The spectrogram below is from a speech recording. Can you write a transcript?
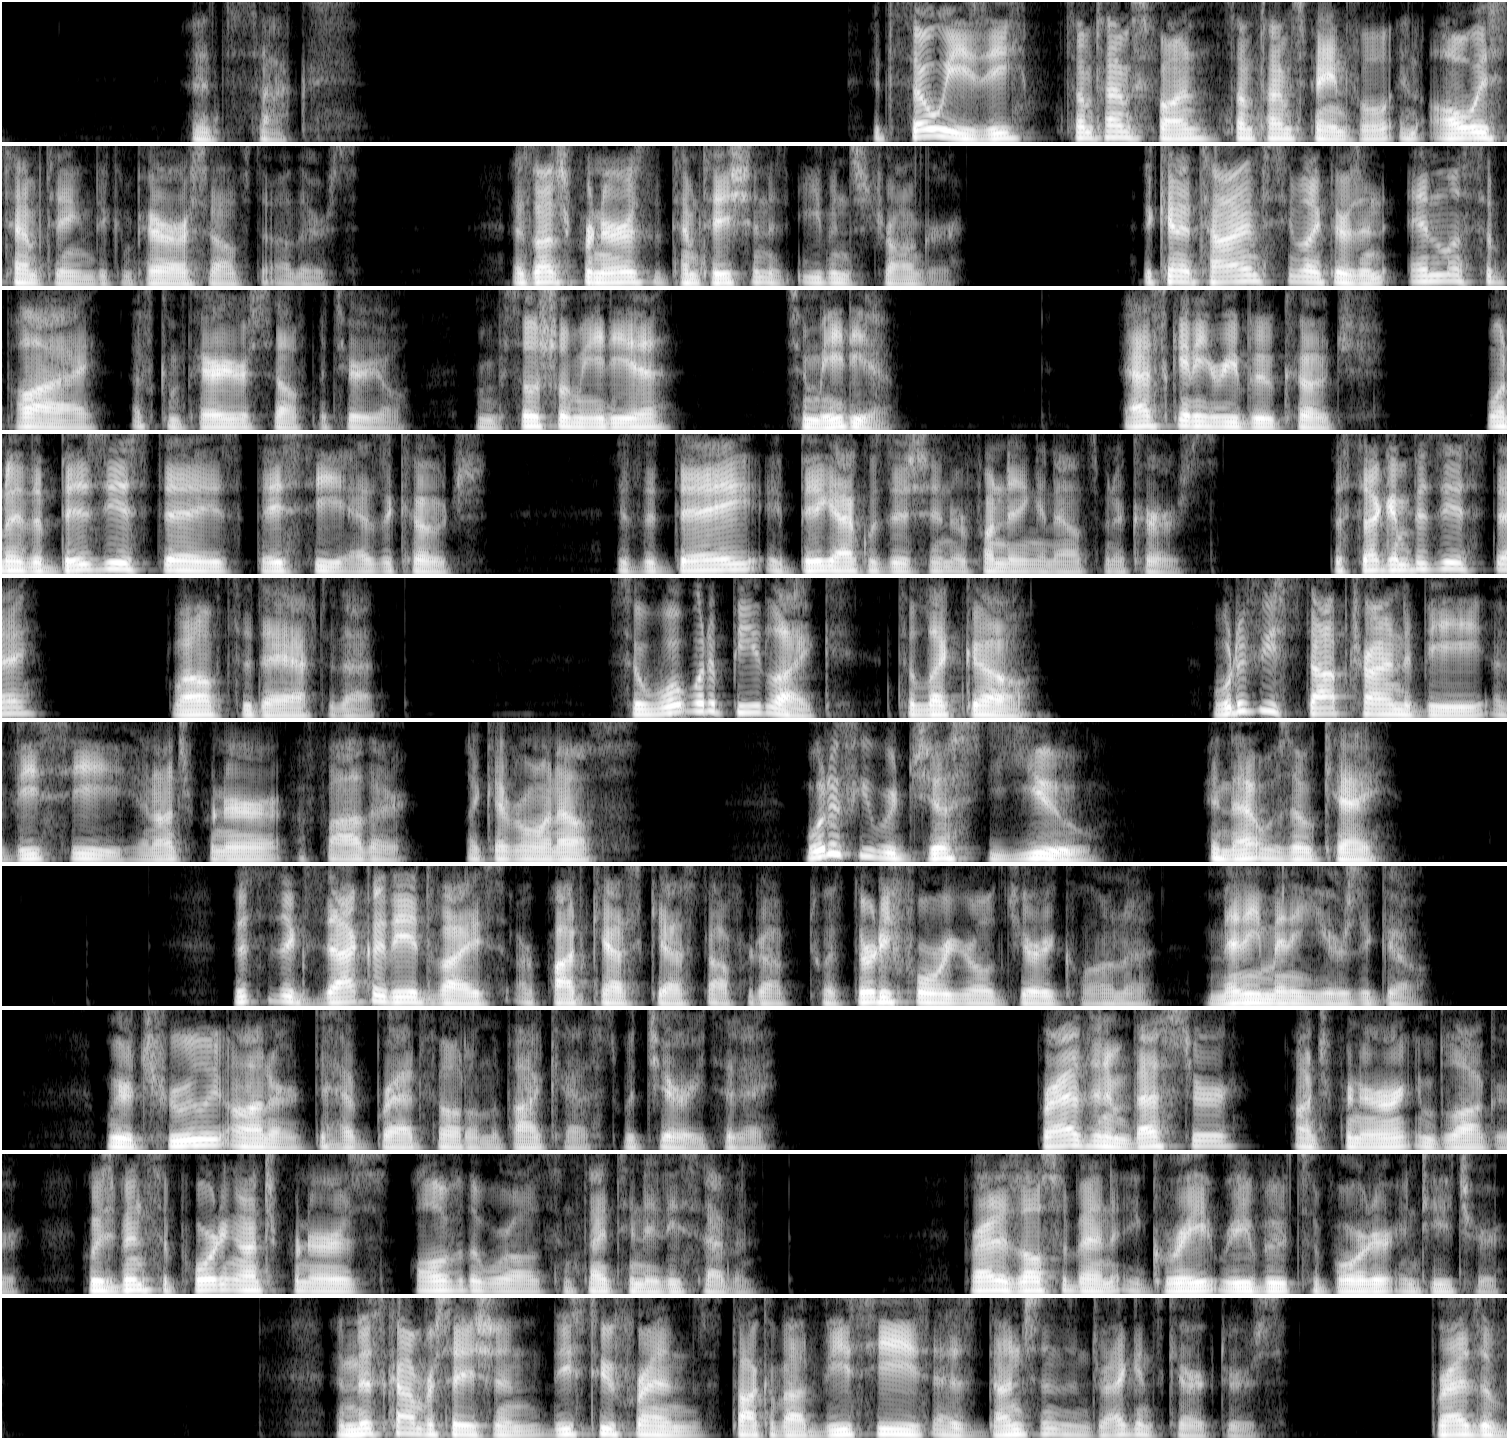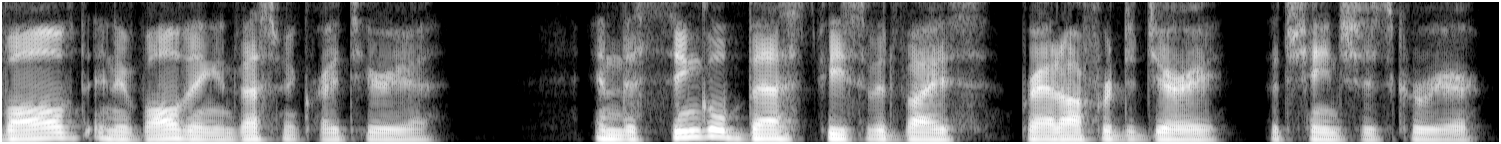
It sucks. It's so easy, sometimes fun, sometimes painful, and always tempting to compare ourselves to others. As entrepreneurs, the temptation is even stronger. It can at times seem like there's an endless supply of compare yourself material from social media to media. Ask any reboot coach. One of the busiest days they see as a coach is the day a big acquisition or funding announcement occurs. The second busiest day? Well, it's the day after that. So, what would it be like to let go? What if you stopped trying to be a VC, an entrepreneur, a father, like everyone else? What if you were just you and that was okay? This is exactly the advice our podcast guest offered up to a 34 year old Jerry Colonna many, many years ago. We are truly honored to have Brad Feld on the podcast with Jerry today. Brad's an investor, entrepreneur, and blogger who has been supporting entrepreneurs all over the world since 1987. Brad has also been a great reboot supporter and teacher. In this conversation, these two friends talk about VCs as Dungeons and Dragons characters, Brad's evolved and evolving investment criteria, and the single best piece of advice Brad offered to Jerry that changed his career.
